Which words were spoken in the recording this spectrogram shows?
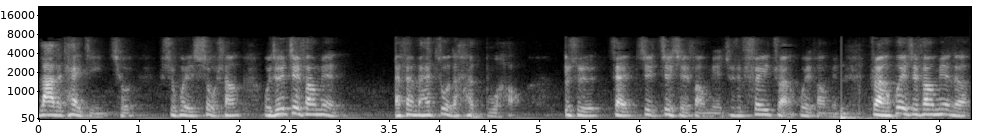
拉得太紧，球是会受伤。我觉得这方面 FM 还做得很不好，就是在这这些方面，就是非转会方面，转会这方面呢，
